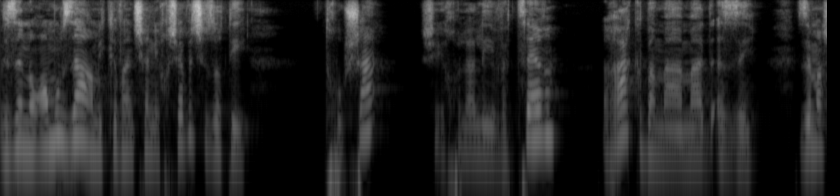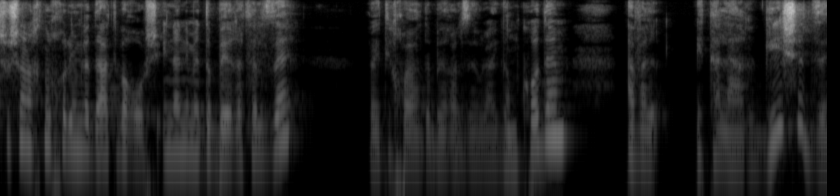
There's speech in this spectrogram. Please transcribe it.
וזה נורא מוזר, מכיוון שאני חושבת שזאתי תחושה שיכולה להיווצר רק במעמד הזה. זה משהו שאנחנו יכולים לדעת בראש. הנה אני מדברת על זה, והייתי יכולה לדבר על זה אולי גם קודם, אבל את הלהרגיש את זה,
